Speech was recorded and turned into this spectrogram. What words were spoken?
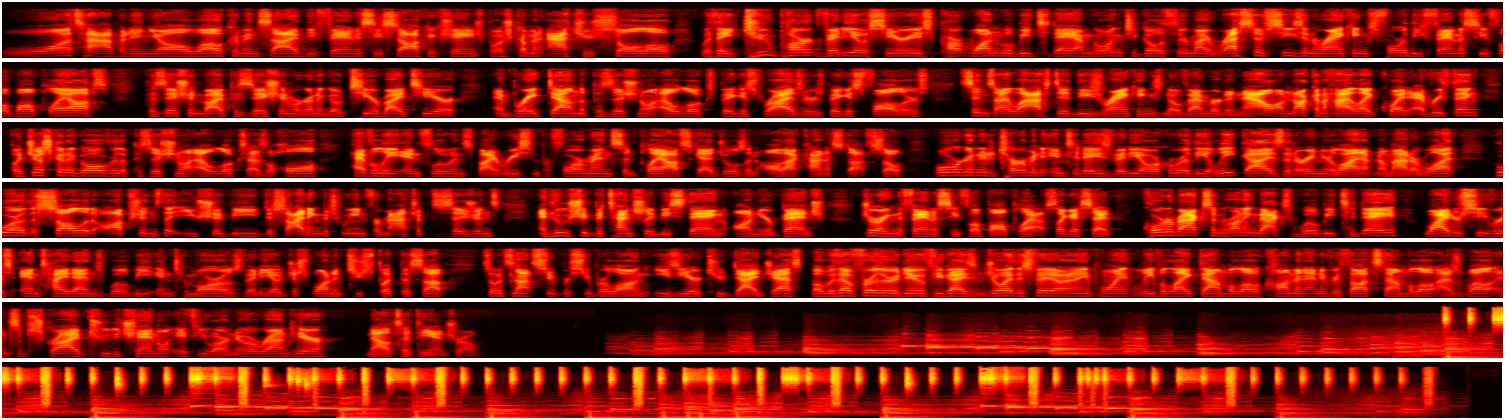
What's happening, y'all? Welcome inside the Fantasy Stock Exchange. Bush coming at you solo with a two part video series. Part one will be today. I'm going to go through my rest of season rankings for the fantasy football playoffs, position by position. We're going to go tier by tier and break down the positional outlooks, biggest risers, biggest fallers since I last did these rankings November to now. I'm not going to highlight quite everything, but just going to go over the positional outlooks as a whole, heavily influenced by recent performance and playoff schedules and all that kind of stuff. So, what we're going to determine in today's video are who are the elite guys that are in your lineup no matter what, who are the solid options that you should be deciding between for matchup decisions, and who should potentially be staying on your bench during the fantasy football playoffs. Like I said, quarterbacks and running backs will be today, wide receivers and tight ends will be in tomorrow's video. Just wanted to split this up so it's not super, super long, easier to digest. But without further ado, if you guys enjoy this video at any point, leave a like down below, comment any of your thoughts down below as well, and subscribe to the channel if you are new around here. Now let's hit the intro.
